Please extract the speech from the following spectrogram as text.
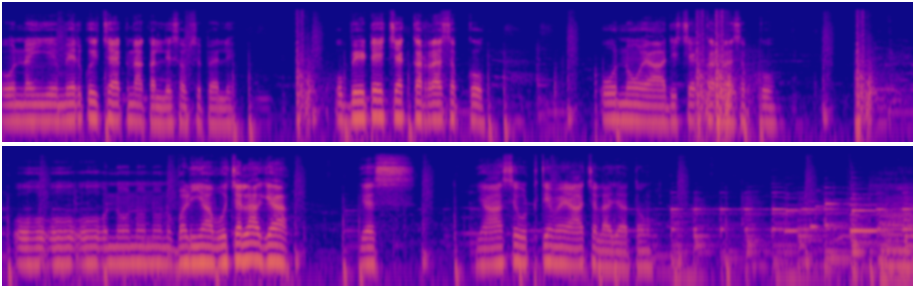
ओ नहीं, ये मेरे को ही चेक ना कर ले सबसे पहले। वो बेटे चेक कर रहा है सबको। ओ नो यार, ये चेक कर रहा है सबको। ओहो ओहो ओहो, नो नो नो नो, बढ़िया, वो चला गया। यस, यहाँ से उठ के मैं यहाँ चला जाता हूँ। हाँ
